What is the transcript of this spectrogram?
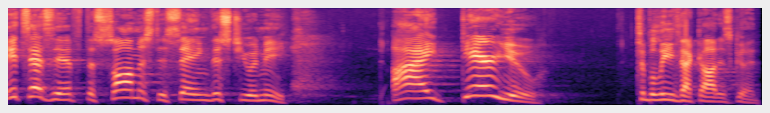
It's as if the psalmist is saying this to you and me I dare you to believe that God is good.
